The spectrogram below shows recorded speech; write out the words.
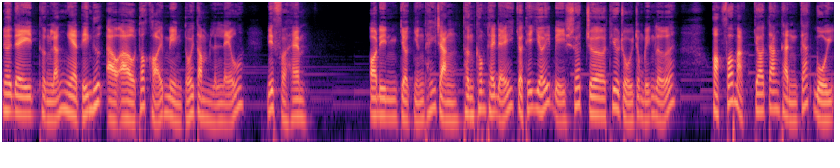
Nơi đây thường lắng nghe tiếng nước ào ào thoát khỏi miền tối tăm lạnh lẽo, Niflheim. Odin chợt nhận thấy rằng thần không thể để cho thế giới bị Surtur thiêu rụi trong biển lửa, hoặc phó mặc cho tan thành các bụi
